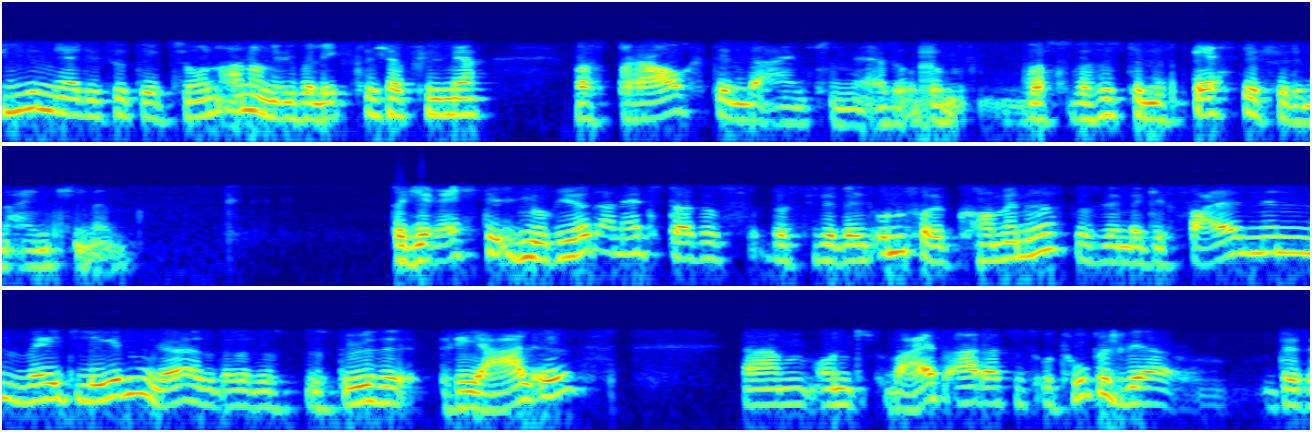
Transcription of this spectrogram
viel mehr die Situation an und überlegt sich ja viel mehr, was braucht denn der Einzelne? Also was, was ist denn das Beste für den Einzelnen? Der Gerechte ignoriert auch nicht, dass, es, dass diese Welt unvollkommen ist, dass wir in der gefallenen Welt leben, gell? also dass das, Böse real ist ähm, und weiß auch, dass es utopisch wäre, das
